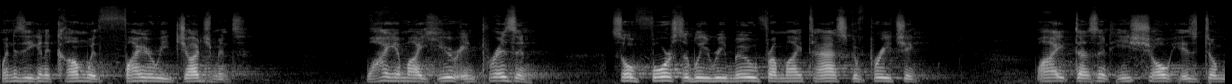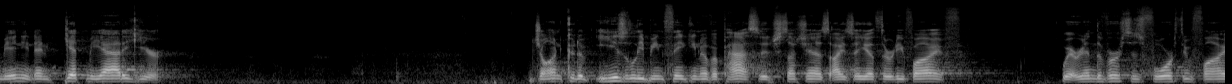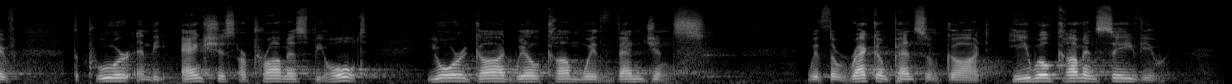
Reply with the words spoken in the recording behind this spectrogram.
When is he going to come with fiery judgment? Why am I here in prison, so forcibly removed from my task of preaching? Why doesn't he show his dominion and get me out of here? John could have easily been thinking of a passage such as Isaiah 35, where in the verses 4 through 5, the poor and the anxious are promised, Behold, your God will come with vengeance, with the recompense of God. He will come and save you.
